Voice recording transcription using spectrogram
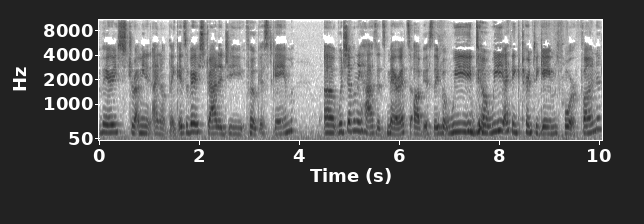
very stra- I mean, I don't think it's a very strategy focused game, uh, which definitely has its merits, obviously. But we don't. We I think turn to games for fun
